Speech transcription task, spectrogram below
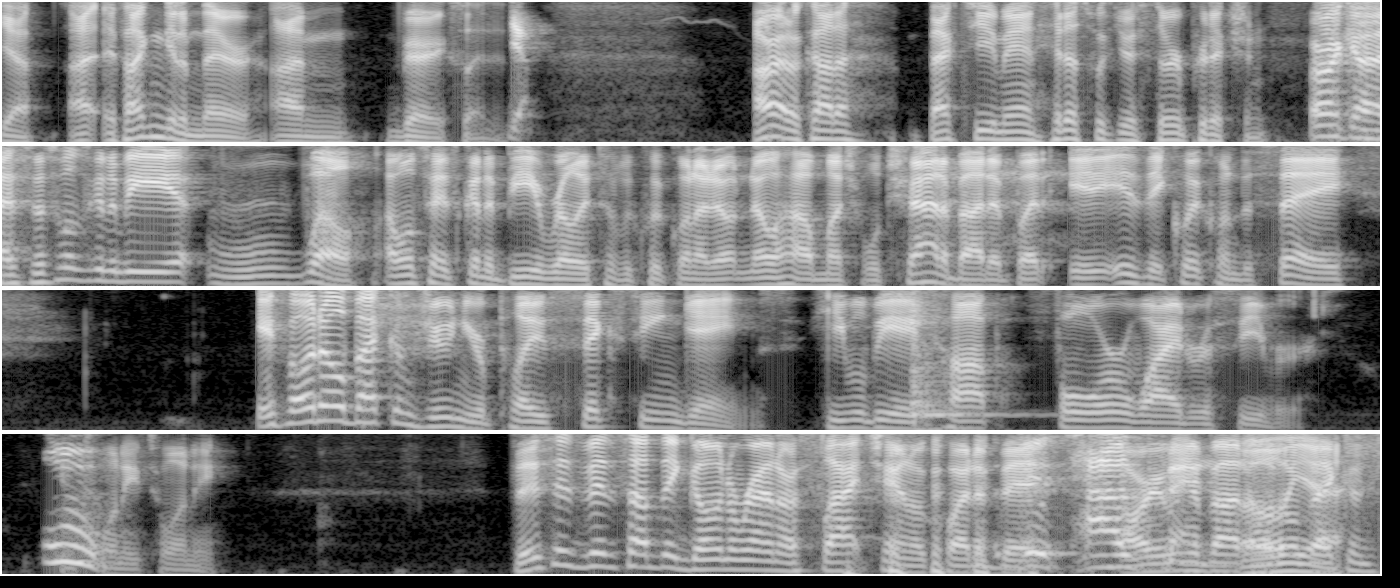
Yeah. I, if I can get him there, I'm very excited. Yeah. All right, Okada. Back to you, man. Hit us with your third prediction. All right, guys, this one's going to be, well, I won't say it's going to be a relatively quick one. I don't know how much we'll chat about it, but it is a quick one to say. If Odell Beckham Jr. plays 16 games, he will be a top four wide receiver in 2020. This has been something going around our Slack channel quite a bit. This has arguing been. about Oh, Odell yes. Beckham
